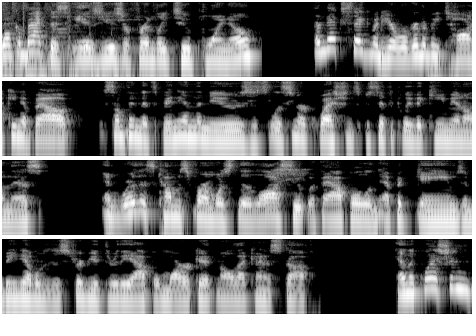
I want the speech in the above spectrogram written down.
Welcome back. This is User Friendly 2.0. Our next segment here, we're going to be talking about something that's been in the news. It's listener questions specifically that came in on this. And where this comes from was the lawsuit with Apple and Epic Games and being able to distribute through the Apple market and all that kind of stuff. And the question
